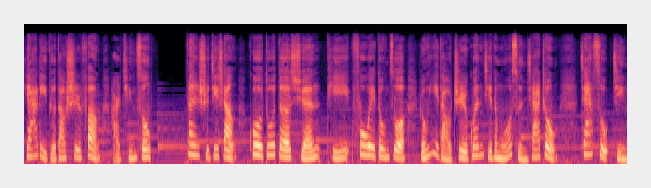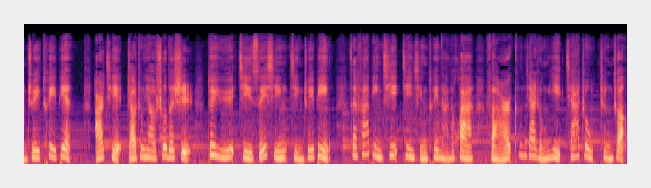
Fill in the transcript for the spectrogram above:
压力得到释放而轻松。但实际上，过多的旋提复位动作容易导致关节的磨损加重，加速颈椎蜕变。而且着重要说的是，对于脊髓型颈椎病，在发病期进行推拿的话，反而更加容易加重症状。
